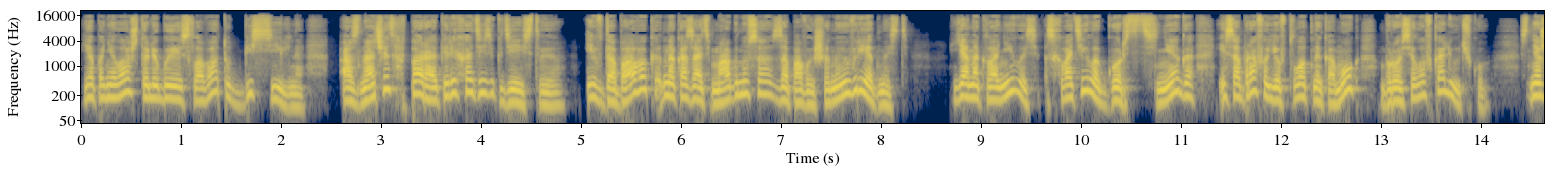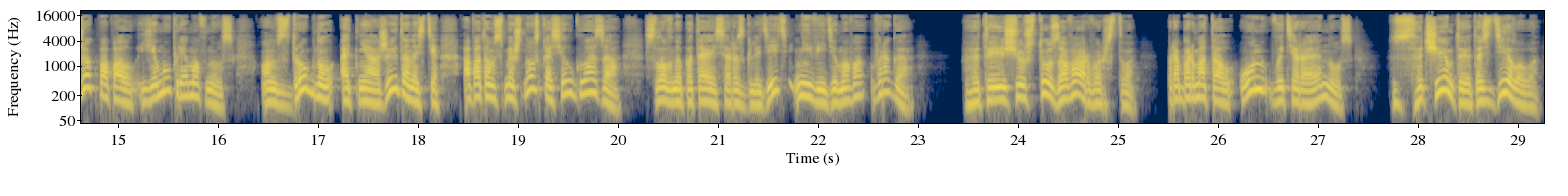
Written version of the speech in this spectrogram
Я поняла, что любые слова тут бессильны, а значит, пора переходить к действию. И вдобавок наказать Магнуса за повышенную вредность. Я наклонилась, схватила горсть снега и, собрав ее в плотный комок, бросила в колючку. Снежок попал ему прямо в нос. Он вздрогнул от неожиданности, а потом смешно скосил глаза, словно пытаясь разглядеть невидимого врага. «Это еще что за варварство?» – пробормотал он, вытирая нос. «Зачем ты это сделала?»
